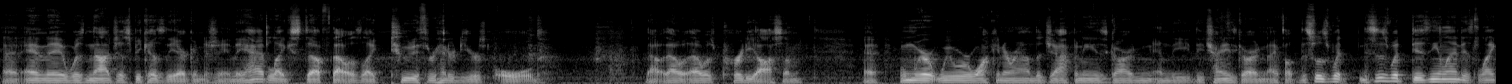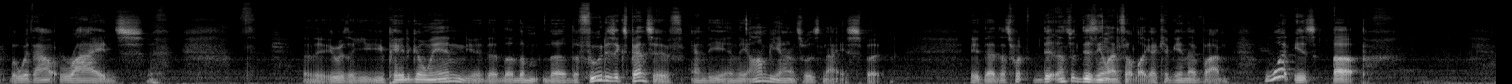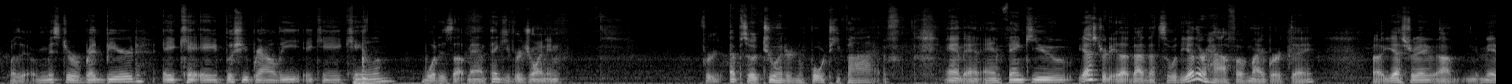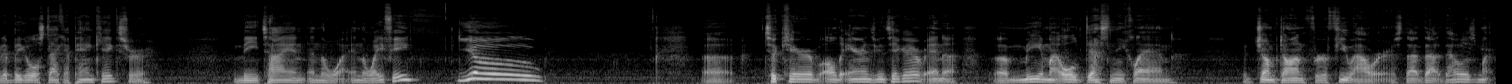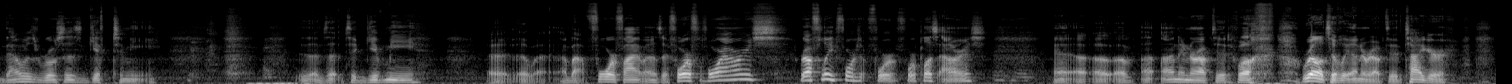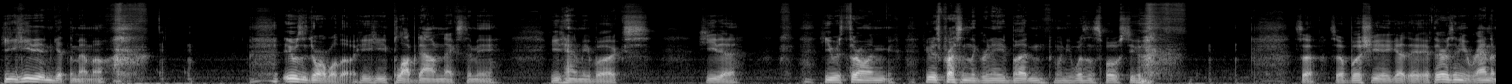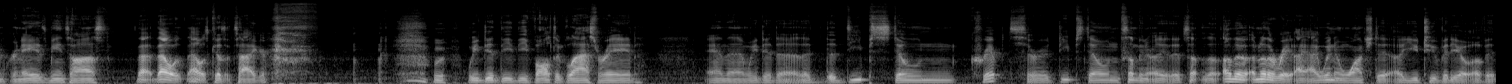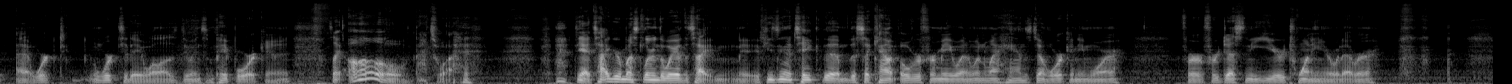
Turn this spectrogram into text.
And, and it was not just because of the air conditioning. They had like stuff that was like two to three hundred years old that, that, that was pretty awesome. Uh, when we were we were walking around the Japanese garden and the, the Chinese garden, I felt this was what this is what Disneyland is like, but without rides. it was like you, you pay to go in. You, the, the, the the food is expensive, and the and the ambiance was nice, but it, that, that's what that's what Disneyland felt like. I kept getting that vibe. What is up? Was it Mr. Redbeard, aka Bushy Brow Lee, aka Calum? What is up, man? Thank you for joining for episode 245 and and, and thank you yesterday. That, that that's the other half of my birthday. Uh, yesterday uh, made a big old stack of pancakes for me ty and, and the and the wifey. Yo! Uh, took care of all the errands we take care of and uh, uh, me and my old destiny clan jumped on for a few hours. That that that was my that was rosa's gift to me. To, to give me uh, about four or five. Was it four four hours roughly? Four four four plus hours mm-hmm. uh, of, uh, uninterrupted. Well, relatively uninterrupted. Tiger, he he didn't get the memo. it was adorable though. He he plopped down next to me. He'd hand me books. He'd uh, he was throwing he was pressing the grenade button when he wasn't supposed to. so so Bushy, if there was any random grenades being tossed, that that was that was because of Tiger. We did the the Vault of Glass raid, and then we did uh, the the Deep Stone Crypt or Deep Stone something. It's other another raid. I, I went and watched a, a, YouTube video of it at work work today while I was doing some paperwork, and it's like, oh, that's why. yeah, Tiger must learn the way of the Titan. If he's gonna take the this account over for me when when my hands don't work anymore, for for Destiny year twenty or whatever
